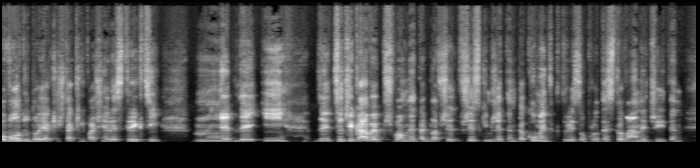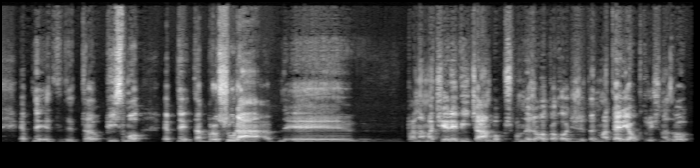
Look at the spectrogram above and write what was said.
powodu do jakichś takich właśnie restrykcji. Mm, I co ciekawe, przypomnę tak dla wszystkim, że ten dokument, który jest oprotestowany, czyli ten to pismo, ta broszura pana Macierewicza, bo przypomnę, że o to chodzi, że ten materiał, który się nazywał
